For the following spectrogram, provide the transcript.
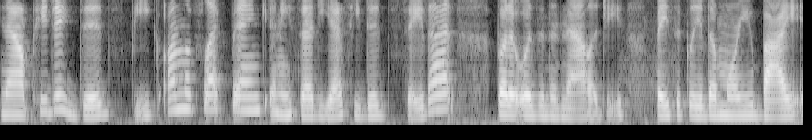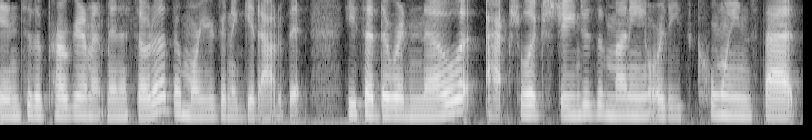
Now, PJ did speak on the Fleck Bank and he said, yes, he did say that, but it was an analogy. Basically, the more you buy into the program at Minnesota, the more you're going to get out of it. He said there were no actual exchanges of money or these coins that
